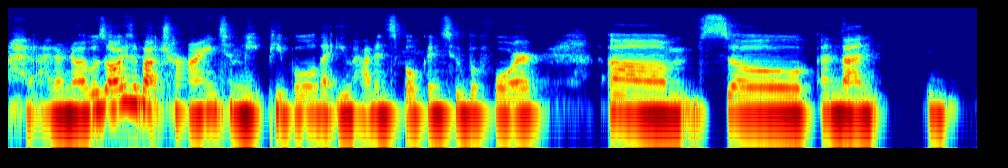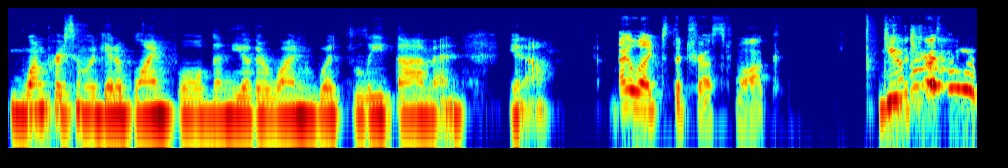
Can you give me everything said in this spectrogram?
I, I don't know. It was always about trying to meet people that you hadn't spoken to before. Um, so, and then one person would get a blindfold, and the other one would lead them, and you know. I liked the trust walk. Do you The remember who your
